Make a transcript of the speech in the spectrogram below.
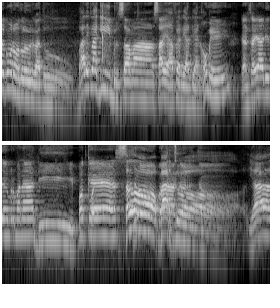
Assalamualaikum warahmatullahi wabarakatuh. Balik lagi bersama saya Ferry Ardian Ome. Dan saya Adita Permana di podcast Selo Barjo. Ya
